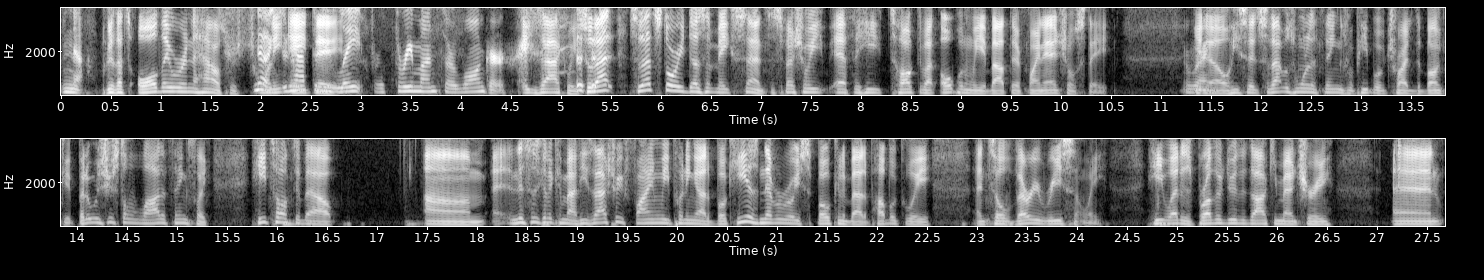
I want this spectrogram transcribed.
No. Because that's all they were in the house was twenty eight No, twenty you'd have to days. be late for three months or longer. Exactly. So that so that story doesn't make sense, especially after he talked about openly about their financial state. Right. You know, he said so that was one of the things where people have tried to debunk it, but it was just a lot of things. Like he talked about, um, and this is going to come out. He's actually finally putting out a book. He has never really spoken about it publicly until very recently. He let his brother do the documentary, and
